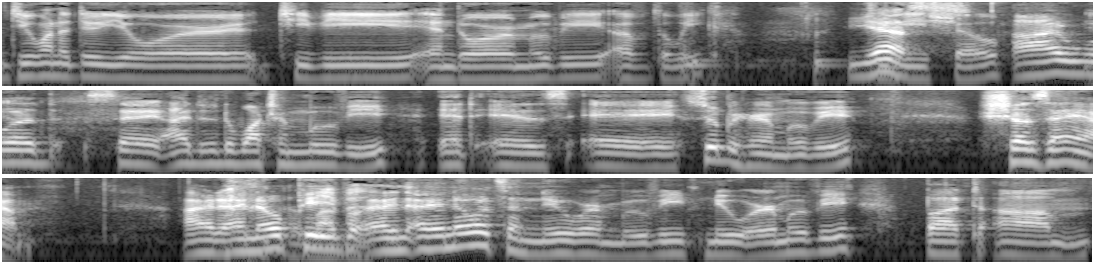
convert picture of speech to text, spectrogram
do you want to do your TV and or movie of the week? Yes, show? I would say I did watch a movie. It is a superhero movie, Shazam. I, I know people. I, I know it's a newer movie, newer movie, but um,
